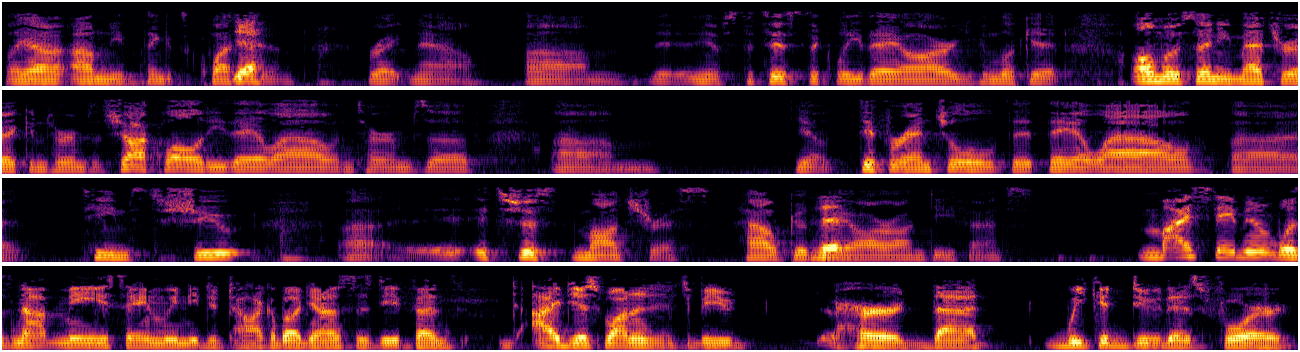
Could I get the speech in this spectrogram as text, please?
Like I, I don't even think it's a question right now. Um, you know, statistically, they are. You can look at almost any metric in terms of shot quality they allow, in terms of um, you know differential that they allow uh, teams to shoot. Uh, it's just monstrous how good The- they are on defense. my statement was not me saying we need to talk about Giannis's defense. I just wanted it to be heard that we could do this for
